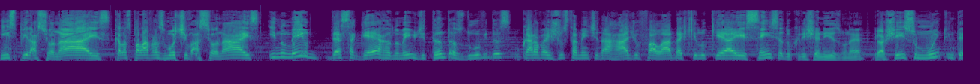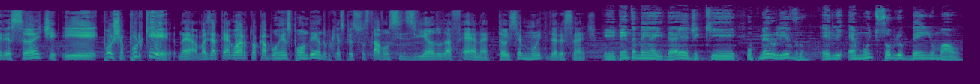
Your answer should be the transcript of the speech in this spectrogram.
inspiracionais, aquelas palavras motivacionais. E no meio dessa guerra, no meio de tantas dúvidas, o cara vai justamente na rádio falar daquilo que é a essência do cristianismo, né? Eu achei isso muito interessante e, poxa, por quê, né? Mas até agora tu acabou respondendo, porque as pessoas estavam se desviando da fé, né? Então isso é muito interessante. E tem também a ideia de que o primeiro livro, ele é muito sobre o bem e o mal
